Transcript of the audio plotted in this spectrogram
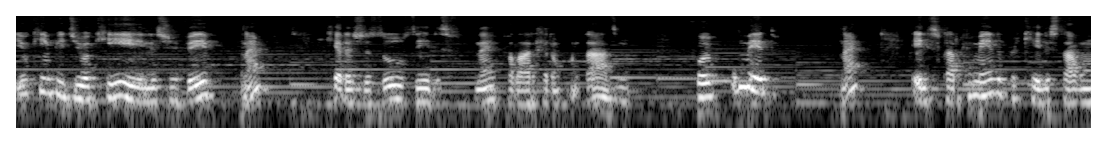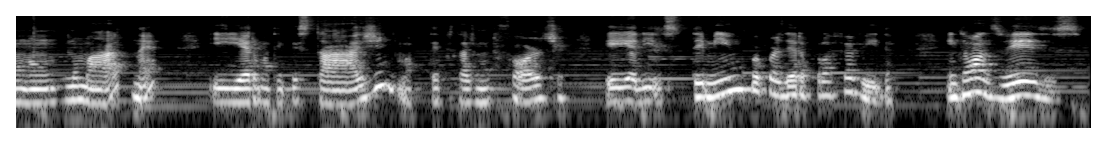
E o que impediu aqui eles de ver, né? Que era Jesus e eles né, falaram que era um fantasma, foi o medo né? Eles ficaram com medo porque eles estavam no, no mar, né? E era uma tempestade, uma tempestade muito forte, e ali eles temiam por perder a própria vida. Então, às vezes,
